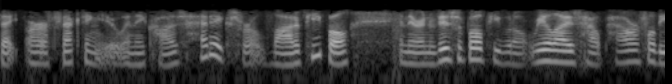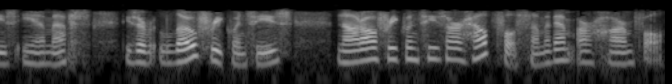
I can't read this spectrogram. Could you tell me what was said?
that are affecting you and they cause headaches for a lot of people and they're invisible. People don't realize how powerful these EMFs. These are low frequencies. Not all frequencies are helpful. Some of them are harmful.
